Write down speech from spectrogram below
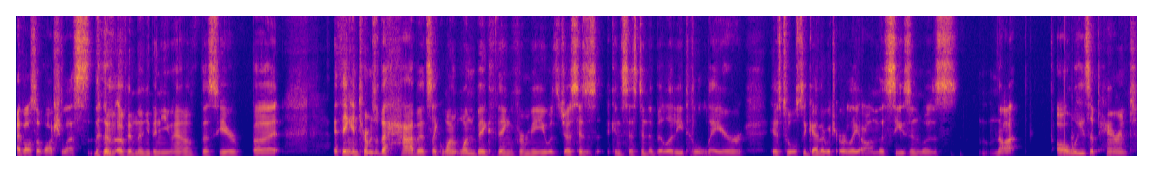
I've also watched less of him than, than you have this year. But I think in terms of the habits, like one one big thing for me was just his consistent ability to layer his tools together, which early on this season was not always apparent.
